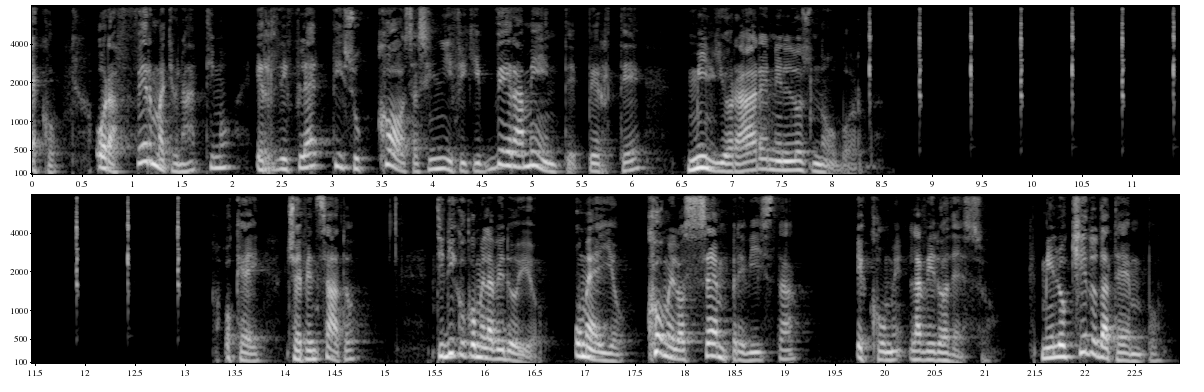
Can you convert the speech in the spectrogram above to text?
Ecco, ora fermati un attimo e rifletti su cosa significhi veramente per te migliorare nello snowboard. Ok, ci hai pensato? Ti dico come la vedo io, o meglio, come l'ho sempre vista e come la vedo adesso. Me lo chiedo da tempo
